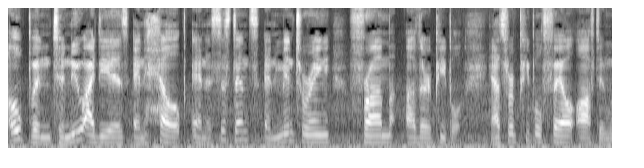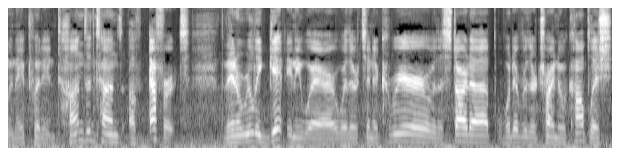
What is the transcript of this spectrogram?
open to new ideas and help and assistance and mentoring from other people. And that's where people fail often when they put in tons and tons of effort, but they don't really get anywhere, whether it's in a career with a startup, whatever they're trying to accomplish,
